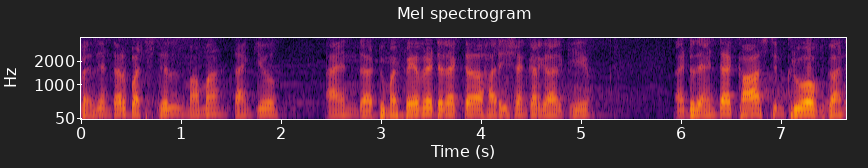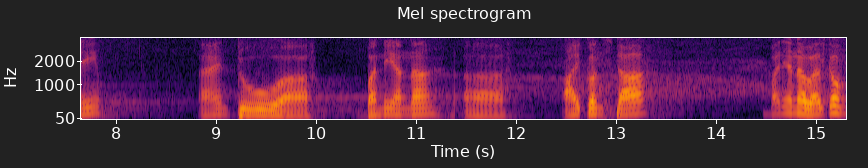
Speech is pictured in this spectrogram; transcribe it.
ప్రెజెంటర్ బట్ స్టిల్ మా అమ్మ thank you and to my favourite director Harish Shankar గారికి and to the entire cast in crew of Ghani and to Bunny అన్న ఐకాన్ స్టార్ బన్నీ అన్న వెల్కమ్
